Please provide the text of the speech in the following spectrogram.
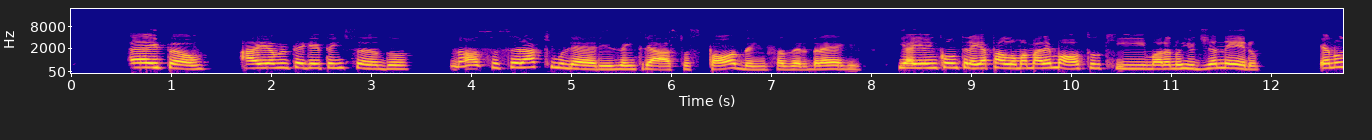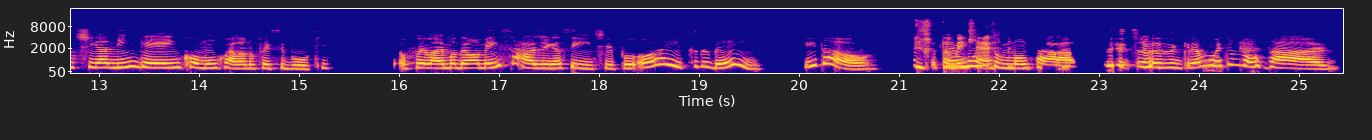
É, então. Aí eu me peguei pensando, nossa, será que mulheres, entre aspas, podem fazer drag? E aí eu encontrei a Paloma Maremoto, que mora no Rio de Janeiro. Eu não tinha ninguém em comum com ela no Facebook. Eu fui lá e mandei uma mensagem assim, tipo, oi, tudo bem? Então, eu também queria muito montar. tipo assim, queria muito montar.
